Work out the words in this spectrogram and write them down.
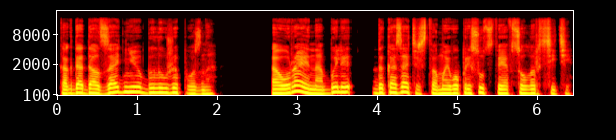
Когда дал заднюю, было уже поздно. А у Райана были доказательства моего присутствия в Солар-Сити.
